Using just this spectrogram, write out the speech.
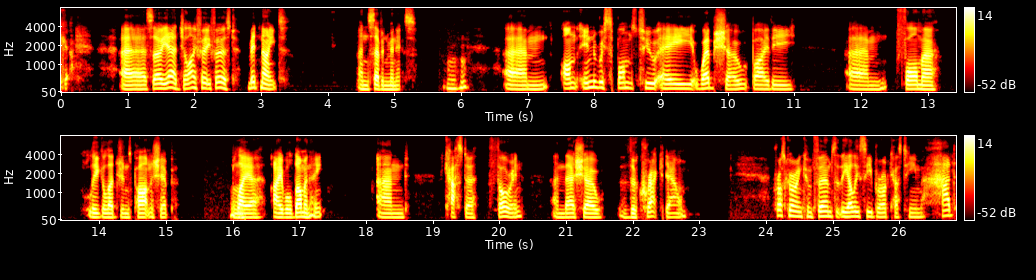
Uh, so yeah, July thirty first, midnight, and seven minutes. Mm-hmm. um, on in response to a web show by the um, former League of Legends partnership Hmm. player I Will Dominate and caster Thorin and their show The Crackdown. Froskurinn confirms that the LEC broadcast team had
